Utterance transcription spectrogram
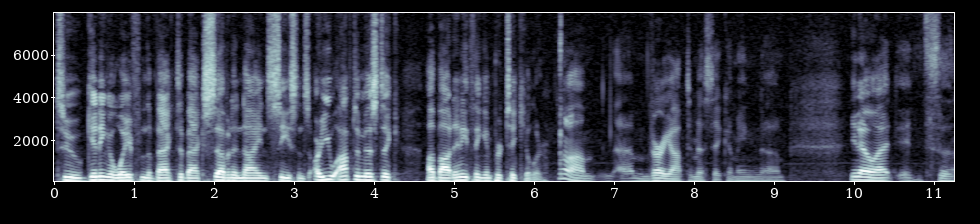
to getting away from the back-to-back seven and nine seasons? Are you optimistic about anything in particular? Um, I'm very optimistic. I mean, um, you know, it's uh,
